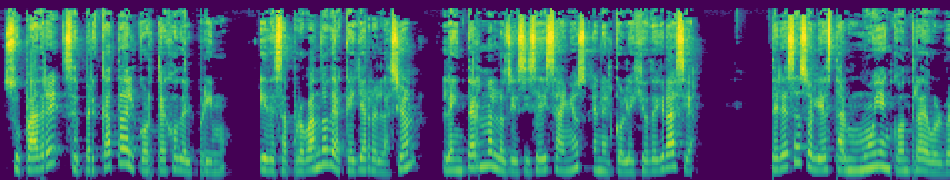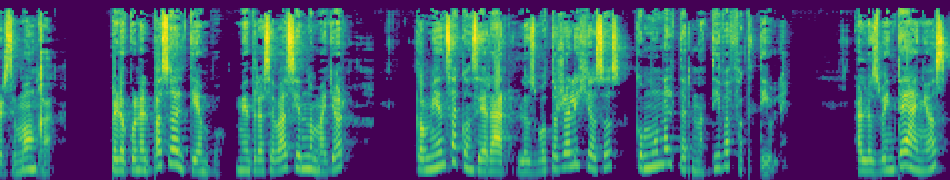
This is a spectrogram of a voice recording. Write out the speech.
Su padre se percata del cortejo del primo, y desaprobando de aquella relación, la interna a los 16 años en el Colegio de Gracia. Teresa solía estar muy en contra de volverse monja, pero con el paso del tiempo, mientras se va haciendo mayor, comienza a considerar los votos religiosos como una alternativa factible. A los 20 años,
